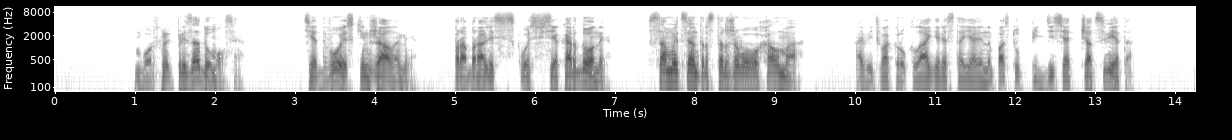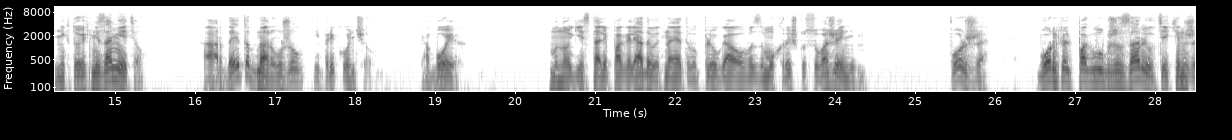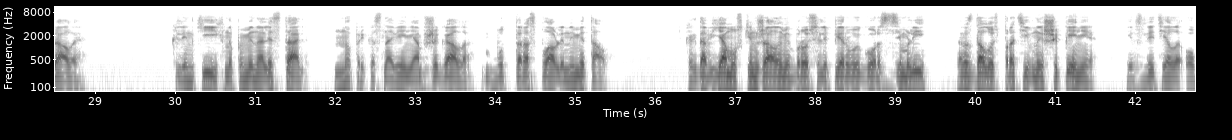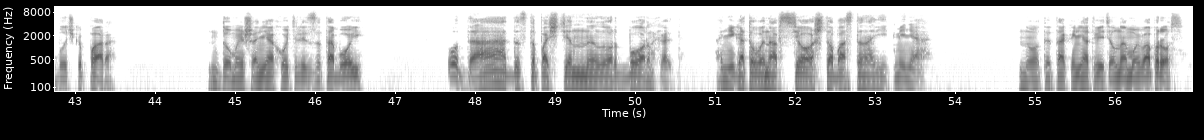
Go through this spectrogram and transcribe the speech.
Борхнуть призадумался. Те двое с кинжалами пробрались сквозь все кордоны, в самый центр сторожевого холма, а ведь вокруг лагеря стояли на посту 50 чат света. Никто их не заметил, а Ардейт обнаружил и прикончил. Обоих. Многие стали поглядывать на этого плюгавого замухрышку с уважением. Позже Борнхольд поглубже зарыл те кинжалы. Клинки их напоминали сталь, но прикосновение обжигало, будто расплавленный металл. Когда в яму с кинжалами бросили первую горсть земли, раздалось противное шипение, и взлетело облачко пара. «Думаешь, они охотились за тобой?» «О да, достопочтенный лорд Борнхальд, они готовы на все, чтобы остановить меня». «Но ты так и не ответил на мой вопрос».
